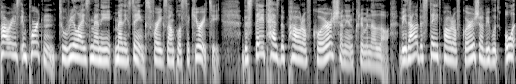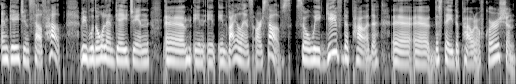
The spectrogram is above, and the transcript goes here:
power is important to realize many, many things. For example, security. The state has the power of coercion in criminal law. Without the state power of coercion, we would all engage in self-help. We would all engage in, um, in, in, in, violence ourselves. So we give the power, the, uh, uh, the state the power of coercion.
